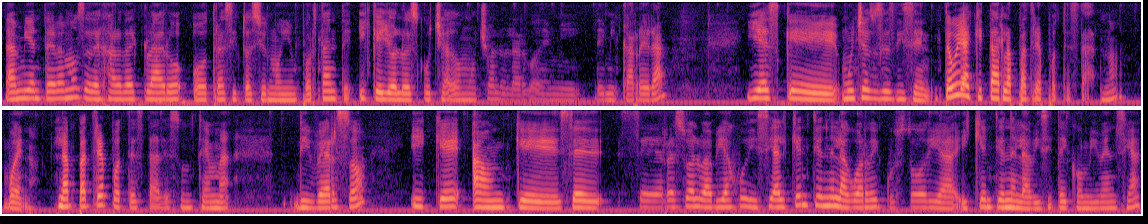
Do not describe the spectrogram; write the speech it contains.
También debemos de dejar de claro otra situación muy importante y que yo lo he escuchado mucho a lo largo de mi, de mi carrera y es que muchas veces dicen, te voy a quitar la patria potestad, ¿no? Bueno, la patria potestad es un tema diverso y que aunque se, se resuelva vía judicial quién tiene la guardia y custodia y quién tiene la visita y convivencia,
